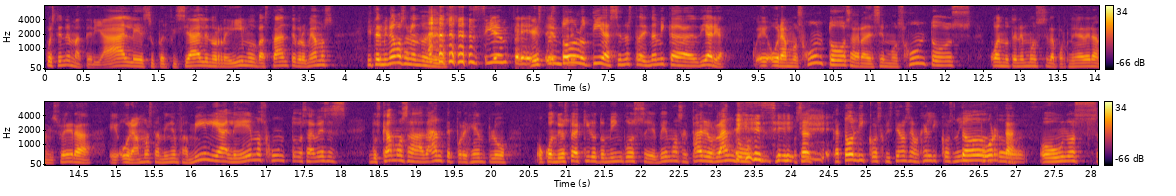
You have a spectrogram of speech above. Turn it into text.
cuestiones materiales, superficiales, nos reímos bastante, bromeamos y terminamos hablando de Dios. siempre. Esto es todos los días, es nuestra dinámica diaria. Eh, oramos juntos, agradecemos juntos. Cuando tenemos la oportunidad de ver a mi suegra, eh, oramos también en familia, leemos juntos, a veces buscamos a Dante, por ejemplo, o cuando yo estoy aquí los domingos, eh, vemos al padre Orlando. O sea, católicos, cristianos evangélicos, no importa. O unos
